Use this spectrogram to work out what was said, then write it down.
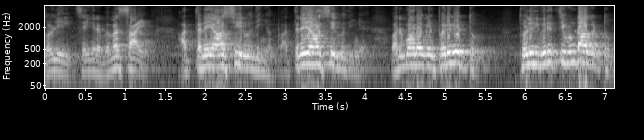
தொழில் செய்கிற விவசாயம் அத்தனை ஆசீர்வதிங்க அத்தனை ஆசீர்வதிங்க. வருமானங்கள் பெருகட்டும். தொழில் விருத்தி உண்டாகட்டும்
